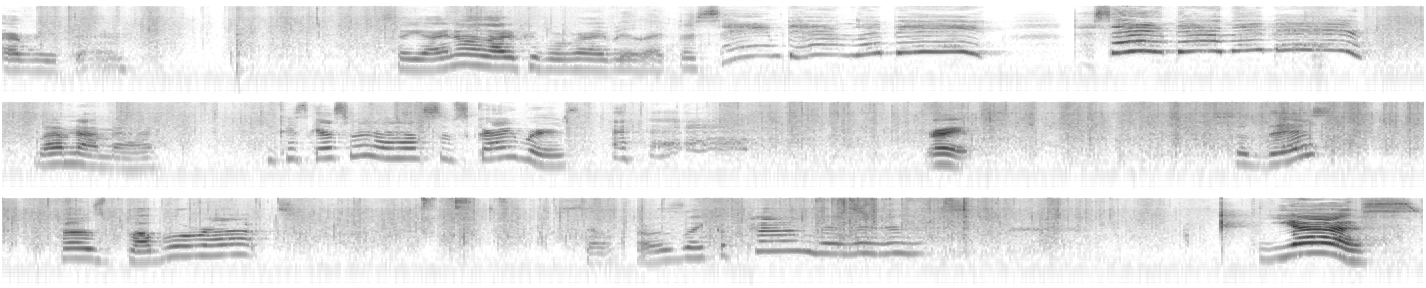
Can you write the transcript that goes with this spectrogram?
Everything. So yeah, I know a lot of people probably be like, the same damn lippy! The same damn lippy! But I'm not mad. Because guess what? I have subscribers. right. So this feels bubble wrapped. So it feels like a palette. Yes!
